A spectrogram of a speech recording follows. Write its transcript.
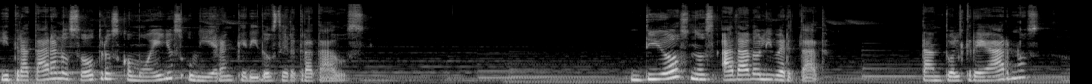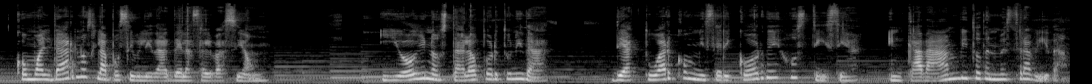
y tratar a los otros como ellos hubieran querido ser tratados. Dios nos ha dado libertad, tanto al crearnos como al darnos la posibilidad de la salvación. Y hoy nos da la oportunidad de actuar con misericordia y justicia en cada ámbito de nuestra vida.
